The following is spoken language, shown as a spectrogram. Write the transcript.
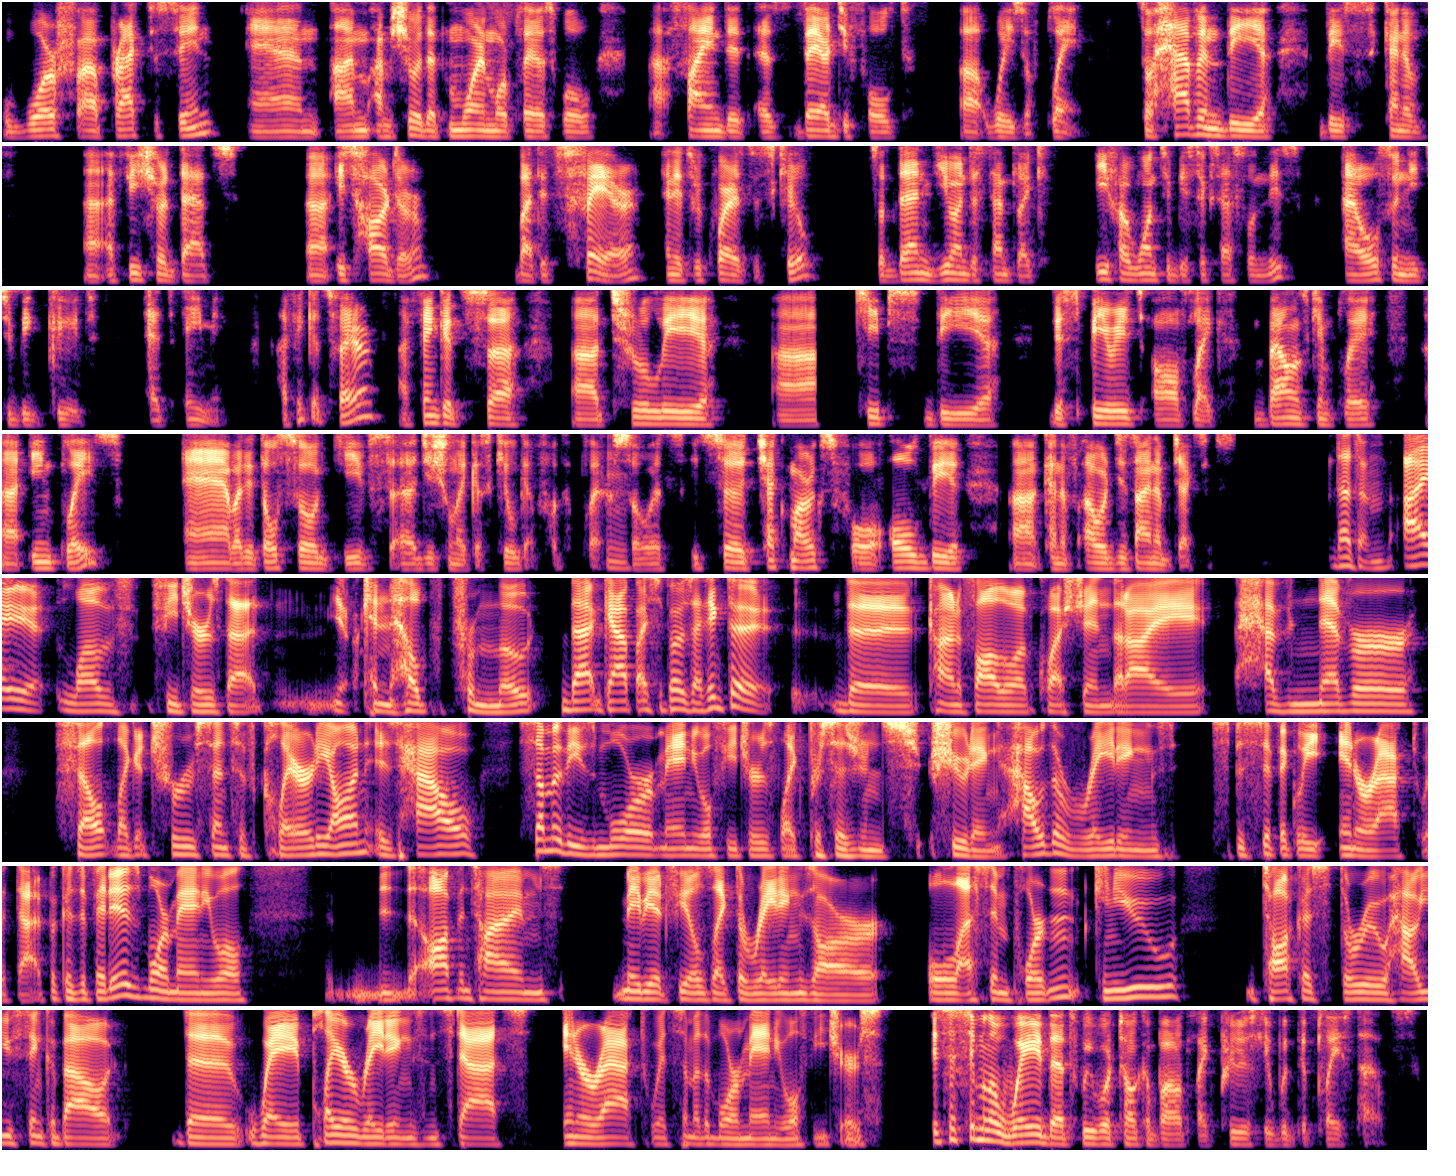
worth uh, practicing and i'm i'm sure that more and more players will uh, find it as their default uh, ways of playing. So having the this kind of uh, a feature that uh, is harder, but it's fair and it requires the skill. So then you understand like if I want to be successful in this, I also need to be good at aiming. I think it's fair. I think it's uh, uh, truly uh, keeps the the spirit of like balanced gameplay in place and but it also gives additional like a skill gap for the player. Mm. So it's it's uh, check marks for all the uh, kind of our design objectives. That's um. I love features that you know can help promote that gap. I suppose. I think the the kind of follow up question that I have never felt like a true sense of clarity on is how some of these more manual features like precision sh- shooting, how the ratings specifically interact with that. Because if it is more manual, oftentimes maybe it feels like the ratings are less important. Can you talk us through how you think about the way player ratings and stats interact with some of the more manual features? It's a similar way that we were talking about like previously with the play styles.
